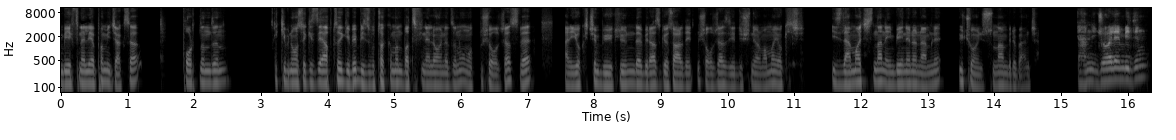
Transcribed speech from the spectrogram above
NBA finali yapamayacaksa Portland'ın 2018'de yaptığı gibi biz bu takımın Batı finali oynadığını unutmuş olacağız ve hani yok için büyüklüğünü de biraz göz ardı etmiş olacağız diye düşünüyorum ama yok hiç izlenme açısından NBA'nin en önemli 3 oyuncusundan biri bence. Yani Joel Embiid'in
